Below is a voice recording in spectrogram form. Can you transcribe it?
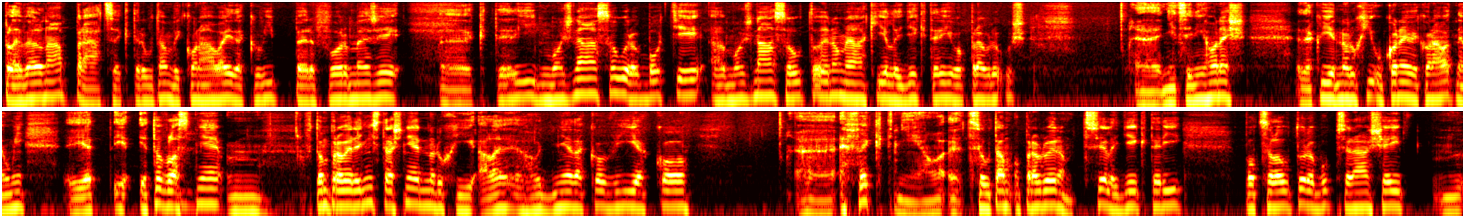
plevelná práce, kterou tam vykonávají takový performeři, který možná jsou roboti a možná jsou to jenom nějaký lidi, kteří opravdu už nic jiného než takový jednoduchý úkony vykonávat neumí. Je, je, je to vlastně mm, tom provedení strašně jednoduchý, ale hodně takový jako e, efektní. Jo. Jsou tam opravdu jenom tři lidi, kteří po celou tu dobu přenášejí mm,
